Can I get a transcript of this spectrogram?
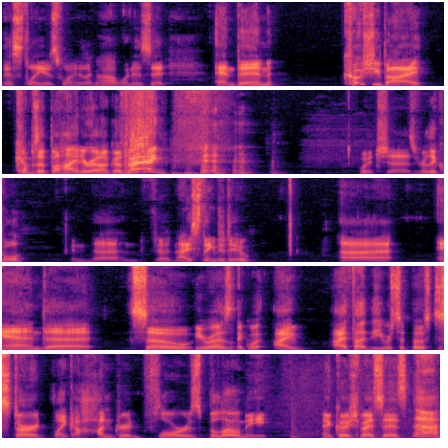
this latest one. He's like, oh, what is it? And then Koshibai comes up behind her and goes bang, which uh, is really cool and uh, a nice thing to do. Uh, and uh, so was like, "What I I thought that you were supposed to start like a hundred floors below me." And Koshibai says, "Nah,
